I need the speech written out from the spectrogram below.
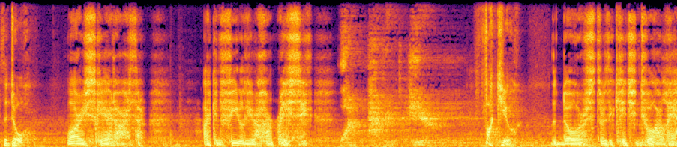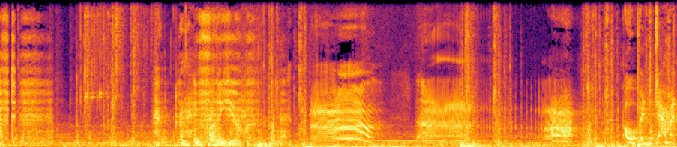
The door. Why are you scared, Arthur? I can feel your heart racing. What happened here? Fuck you. The door's through the kitchen to our left. In front of you. Open, damn it!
